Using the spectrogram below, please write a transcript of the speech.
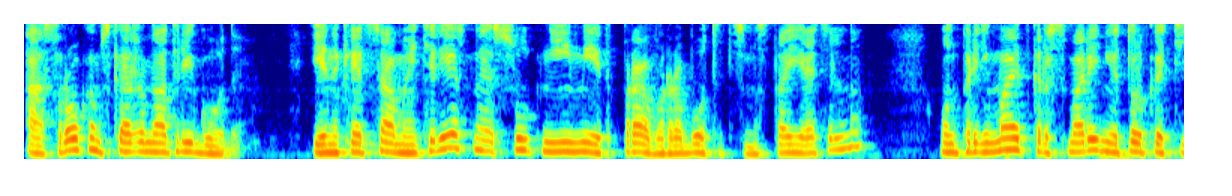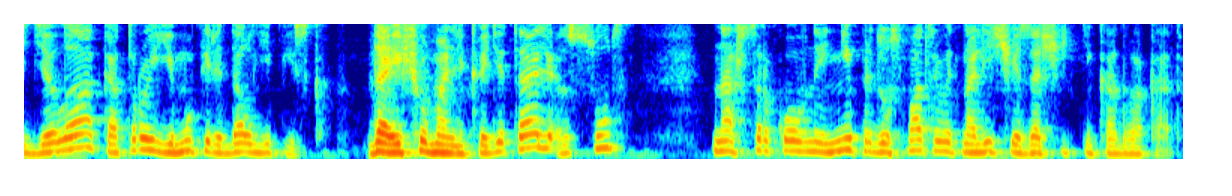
а сроком, скажем, на три года. И, наконец, самое интересное, суд не имеет права работать самостоятельно, он принимает к рассмотрению только те дела, которые ему передал епископ. Да, еще маленькая деталь. Суд наш церковный не предусматривает наличие защитника-адвоката.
